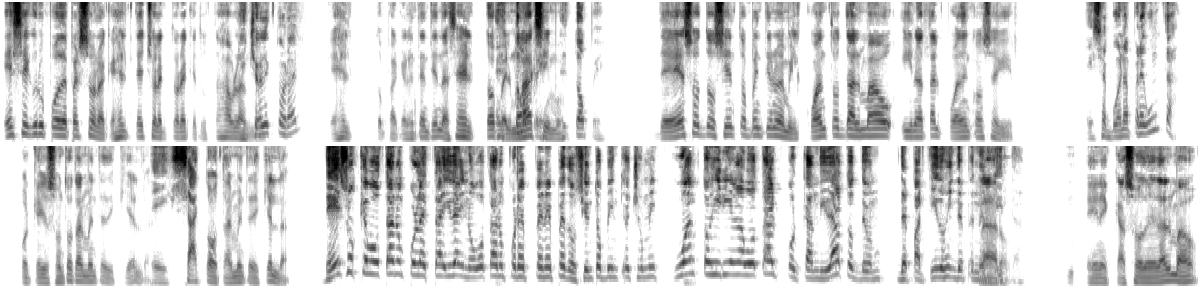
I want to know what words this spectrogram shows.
ese grupo de personas, que es el techo electoral que tú estás hablando. ¿Techo electoral? Que es el, para que no te entienda, ese es el tope, el, máximo. El tope. De esos 229 mil, ¿cuántos Dalmao y Natal pueden conseguir? Esa es buena pregunta. Porque ellos son totalmente de izquierda. Exacto. Totalmente de izquierda. De esos que votaron por la estadidad y no votaron por el PNP, 228 mil, ¿cuántos irían a votar por candidatos de, partidos independentistas? En el caso de Dalmao,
